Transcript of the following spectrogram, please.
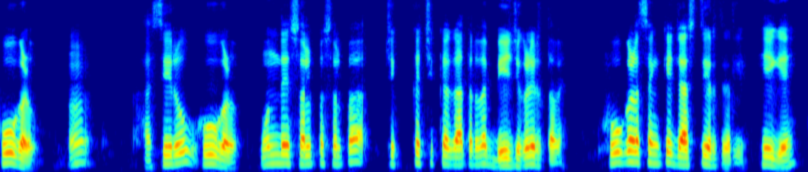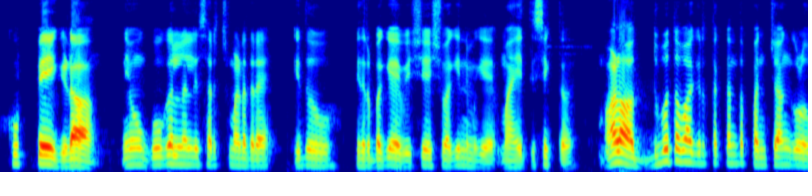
ಹೂಗಳು ಹಸಿರು ಹೂಗಳು. ಮುಂದೆ ಸ್ವಲ್ಪ ಸ್ವಲ್ಪ ಚಿಕ್ಕ ಚಿಕ್ಕ ಗಾತ್ರದ ಬೀಜಗಳು ಇರ್ತವೆ. ಹೂಗಳ ಸಂಖ್ಯೆ ಜಾಸ್ತಿ ಇರ್ತಿರ್ಲಿ ಹೀಗೆ ಕುಪ್ಪೆ ಗಿಡ ನೀವು ಗೂಗಲ್ನಲ್ಲಿ ಸರ್ಚ್ ಮಾಡಿದ್ರೆ ಇದು ಇದ್ರ ಬಗ್ಗೆ ವಿಶೇಷವಾಗಿ ನಿಮಗೆ ಮಾಹಿತಿ ಸಿಗ್ತದೆ. ಬಹಳ ಅದ್ಭುತವಾಗಿರ್ತಕ್ಕಂಥ ಪಂಚಾಂಗಗಳು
